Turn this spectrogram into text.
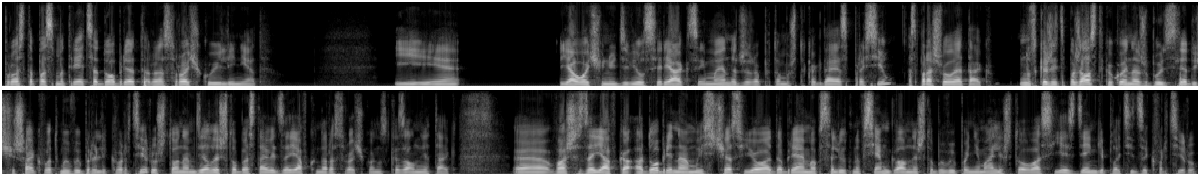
просто посмотреть, одобрят рассрочку или нет. И я очень удивился реакцией менеджера, потому что когда я спросил, а спрашивал я так, ну скажите, пожалуйста, какой наш будет следующий шаг? Вот мы выбрали квартиру, что нам делать, чтобы оставить заявку на рассрочку? Он сказал мне так, э, ваша заявка одобрена, мы сейчас ее одобряем абсолютно всем, главное, чтобы вы понимали, что у вас есть деньги платить за квартиру.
